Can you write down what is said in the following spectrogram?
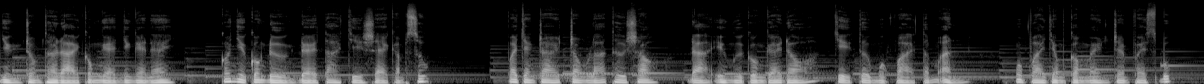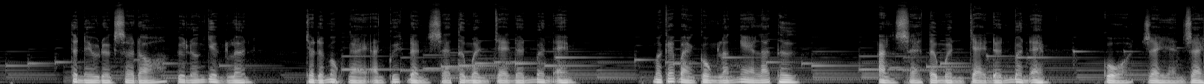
Nhưng trong thời đại công nghệ như ngày nay, có nhiều con đường để ta chia sẻ cảm xúc. Và chàng trai trong lá thư sau đã yêu người con gái đó chỉ từ một vài tấm ảnh, một vài dòng comment trên facebook tình yêu đơn sơ đó cứ lớn dần lên cho đến một ngày anh quyết định sẽ tự mình chạy đến bên em mời các bạn cùng lắng nghe lá thư anh sẽ tự mình chạy đến bên em của Jay and Jay.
